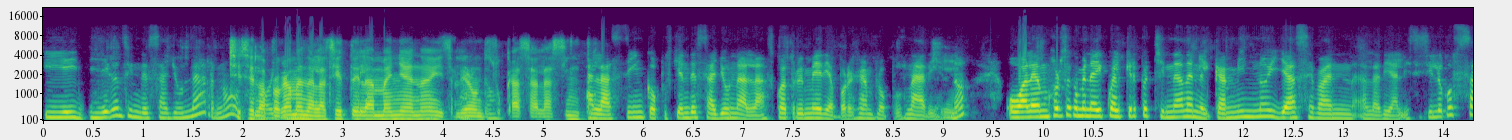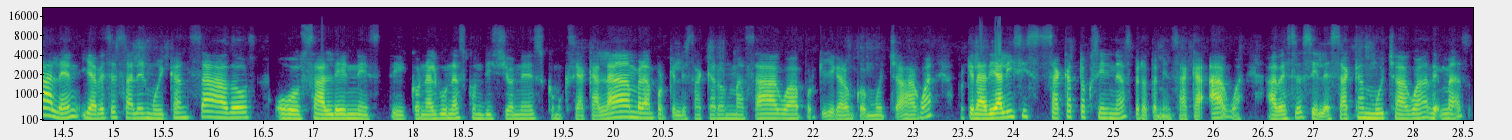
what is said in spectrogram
y, llegan sin desayunar, ¿no? Sí, se la programan a las 7 de la mañana y salieron de su casa a las 5. A las 5, pues ¿quién desayuna a las cuatro y media, por ejemplo? Pues nadie, ¿no? O a lo mejor se comen ahí cualquier cochinada en el camino y ya se van a la diálisis. Y luego salen y a veces salen muy cansados o salen este, con algunas condiciones como que se acalambran porque le sacaron más agua, porque llegaron con mucha agua, porque la diálisis saca toxinas, pero también saca agua. A veces si le sacan mucha agua, además,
